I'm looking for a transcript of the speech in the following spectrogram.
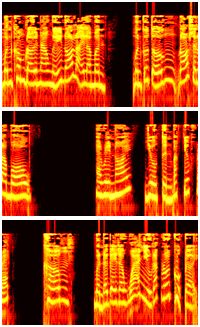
mình không đời nào nghĩ đó lại là mình. Mình cứ tưởng đó sẽ là bồ. Harry nói, vô tình bắt chước Fred. Không, mình đã gây ra quá nhiều rắc rối cuộc đời.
